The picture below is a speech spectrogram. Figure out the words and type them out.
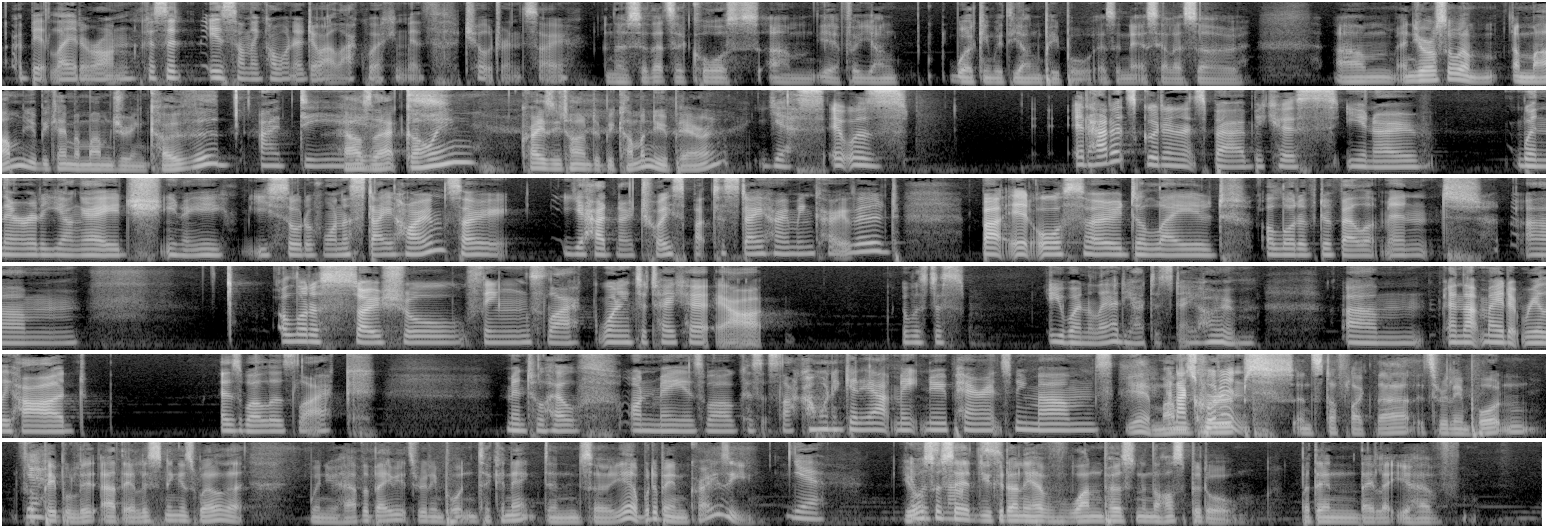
a bit later on because it is something I want to do. I like working with children, so And those- so that's a course, um, yeah, for young working with young people as an SLSO. Um, and you're also a, a mum. You became a mum during COVID. I did. How's that going? Crazy time to become a new parent. Yes, it was. It had its good and its bad because you know when they're at a young age, you know you you sort of want to stay home, so you had no choice but to stay home in COVID. But it also delayed a lot of development. Um, a lot of social things like wanting to take her out. It was just you weren't allowed. You had to stay home, um, and that made it really hard, as well as like mental health on me as well because it's like I want to get out, meet new parents, new mums. Yeah, I mums couldn't. groups and stuff like that. It's really important for Yeah. people li- out there listening as well that when you have a baby, it's really important to connect. And so, yeah, it would have been crazy. Yeah, You also said you could only have one person in the hospital. but then they let you have.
